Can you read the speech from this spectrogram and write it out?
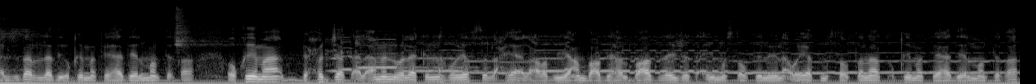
الجدار الذي أقيم في هذه المنطقة أقيم بحجة الأمن ولكنه يفصل الأحياء العربية عن بعضها البعض. لا يوجد أي مستوطنين أو أي مستوطنات أقيمت في هذه المنطقة.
